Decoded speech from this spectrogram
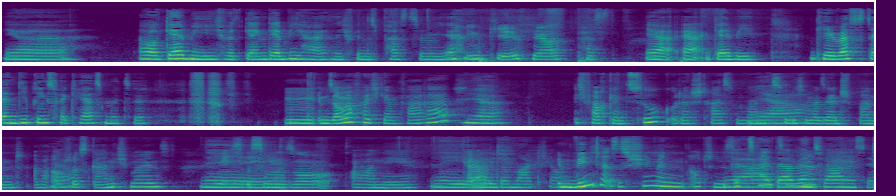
Ja, oh Gabby, ich würde gern Gabby heißen. Ich finde, es passt zu mir. Okay, ja, passt. Ja, ja, Gabby. Okay, was ist dein Lieblingsverkehrsmittel? Mm, Im Sommer fahre ich gern Fahrrad. Ja. Ich fahre auch gern Zug oder Straßenbahn. Das Ja. finde ich immer sehr entspannt. Aber Auto ist gar nicht meins. Nee. Es ist immer so, oh nee. nee, gar Auto nicht. mag ich auch Im. Winter ist es schön, wenn ein Auto eine Ja, Sitzheizung da, wenn es hat. warm ist, ja.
